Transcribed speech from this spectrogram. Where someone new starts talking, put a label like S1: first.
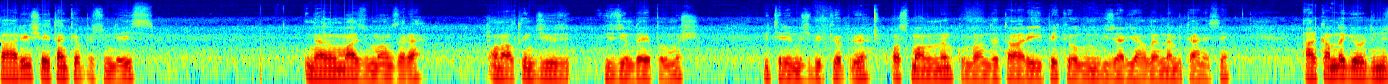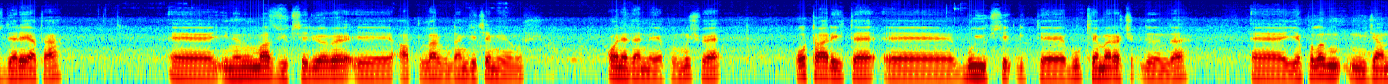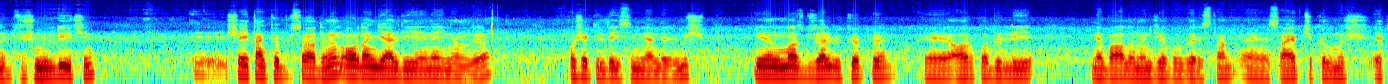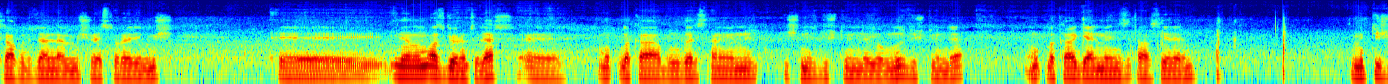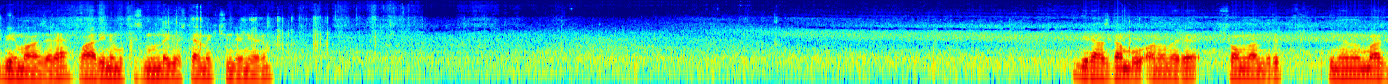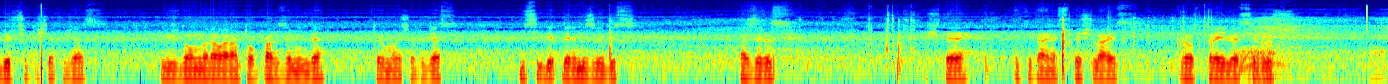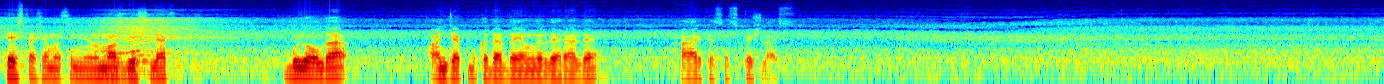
S1: Tarihi Şeytan Köprüsü'ndeyiz. İnanılmaz bir manzara. 16. yüz- yüzyılda yapılmış, bitirilmiş bir köprü. Osmanlı'nın kullandığı tarihi İpek yolunun güzergahlarından bir tanesi. Arkamda gördüğünüz dere yatağı e, inanılmaz yükseliyor ve e, atlılar buradan geçemiyormuş. O nedenle yapılmış ve o tarihte e, bu yükseklikte, bu kemer açıklığında e, yapılamayacağını düşünüldüğü için Şeytan Köprüsü adının oradan geldiğine inanılıyor. O şekilde isimlendirilmiş. İnanılmaz güzel bir köprü. E, Avrupa Birliği'ne bağlanınca Bulgaristan e, sahip çıkılmış, etrafı düzenlenmiş, restore edilmiş. E, inanılmaz görüntüler. E, mutlaka Bulgaristan'a yönünüz, işiniz düştüğünde, yolunuz düştüğünde mutlaka gelmenizi tavsiye ederim. Müthiş bir manzara. Vadinin bu kısmını da göstermek için dönüyorum. Birazdan bu anıları sonlandırıp inanılmaz bir çıkış yapacağız. %10'lara varan toprak zeminde tırmanış yapacağız. Bisikletlerimiz ve biz hazırız. İşte iki tane Specialized Cross Trail ve Sirius test aşamasını inanılmaz geçtiler. Bu yolda ancak bu kadar dayanılırdı herhalde. Harikasın Specialized.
